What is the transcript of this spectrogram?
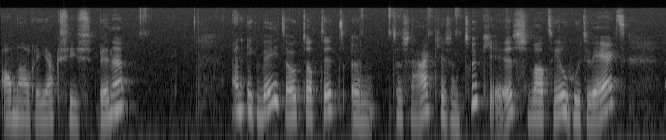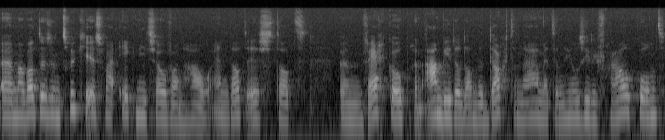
allemaal reacties binnen. En ik weet ook dat dit een, tussen haakjes, een trucje is wat heel goed werkt. maar wat dus een trucje is waar ik niet zo van hou. En dat is dat een verkoper, een aanbieder dan de dag daarna met een heel zielig verhaal komt.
